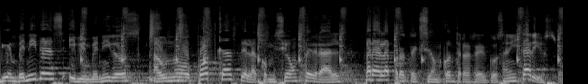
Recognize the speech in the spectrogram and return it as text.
Bienvenidas y bienvenidos a un nuevo podcast de la Comisión Federal para la Protección contra Riesgos Sanitarios.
